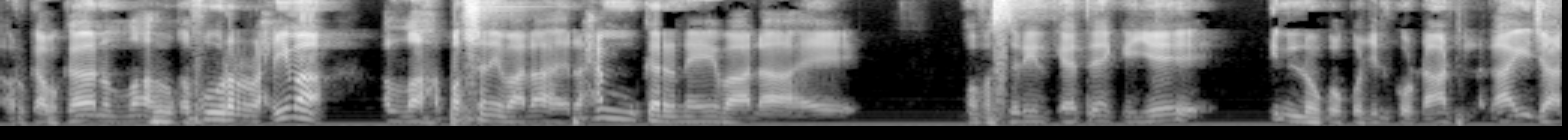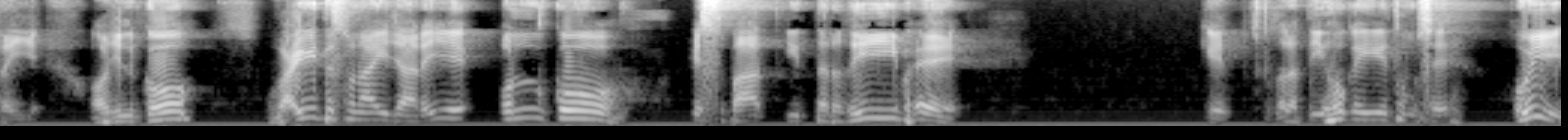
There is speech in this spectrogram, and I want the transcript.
और कवकान अल्लाह गफूर रहीमा। अल्लाह बख्शने वाला है, रहम करने वाला है। मुफसरीन कहते हैं कि ये इन लोगों को जिनको डांट लगाई जा रही है और जिनको वईद सुनाई जा रही है, उनको इस बात की तरगीब है कि गलती हो गई है तुमसे, हुई,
